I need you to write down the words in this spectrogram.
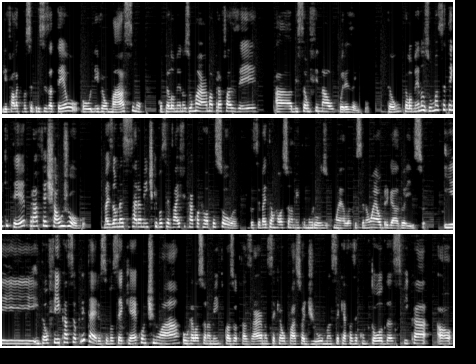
ele fala que você precisa ter o, o nível máximo com pelo menos uma arma para fazer a missão final, por exemplo. Então, pelo menos uma você tem que ter para fechar o jogo. Mas não necessariamente que você vai ficar com aquela pessoa. Você vai ter um relacionamento amoroso com ela. Você não é obrigado a isso. E então fica a seu critério. Se você quer continuar o relacionamento com as outras armas, você quer upar só de uma, você quer fazer com todas, fica a,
